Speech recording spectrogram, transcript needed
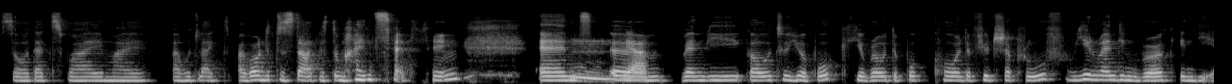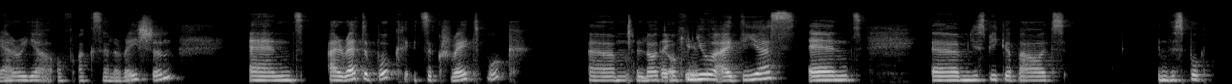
So that's why my I would like to, I wanted to start with the mindset thing. And mm, yeah. um, when we go to your book, you wrote a book called The Future Proof Reinventing Work in the Area of Acceleration. And I read the book, it's a great book, um, a lot Thank of you. new ideas. And um, you speak about in this book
